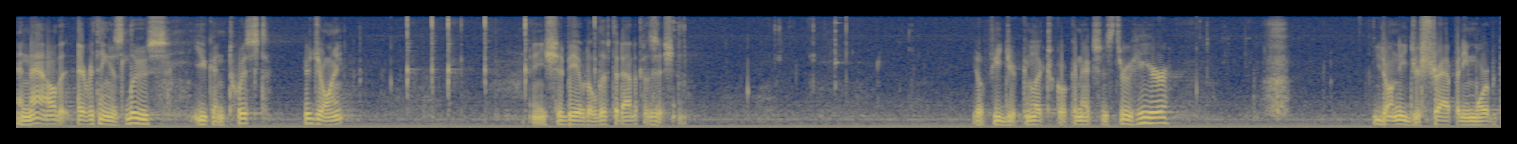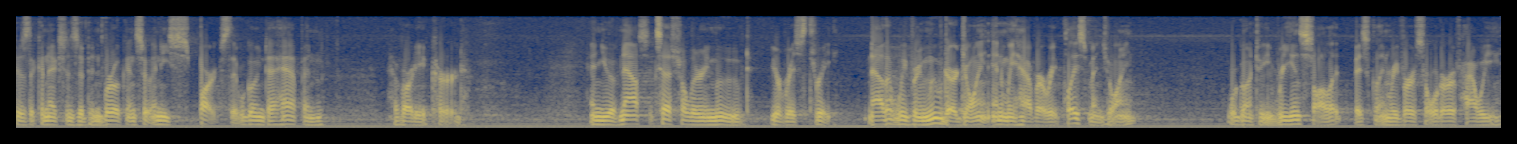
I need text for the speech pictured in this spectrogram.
And now that everything is loose, you can twist your joint and you should be able to lift it out of position. You'll feed your electrical connections through here. You don't need your strap anymore because the connections have been broken, so any sparks that were going to happen have already occurred. And you have now successfully removed your wrist 3. Now that we've removed our joint and we have our replacement joint, we're going to reinstall it, basically in reverse order of how we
